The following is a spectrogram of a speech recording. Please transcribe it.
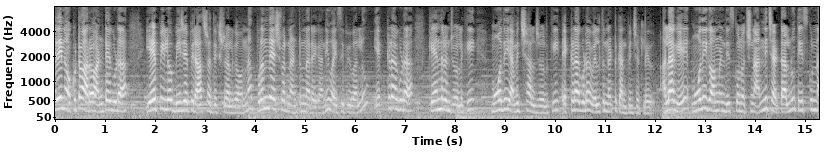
ఏదైనా ఒకటో అరో అంటే కూడా ఏపీలో బీజేపీ రాష్ట్ర అధ్యక్షురాలుగా ఉన్న పురంధేశ్వర్ని అంటున్నారే కానీ వైసీపీ వాళ్ళు. ఎక్కడా కూడా కేంద్రం జోలికి మోదీ అమిత్ షాల జోలికి ఎక్కడా కూడా వెళ్తున్నట్టు కనిపించట్లేదు. అలాగే మోదీ గవర్నమెంట్ తీసుకొని వచ్చిన అన్ని చట్టాలను తీసుకున్న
